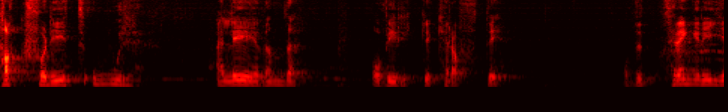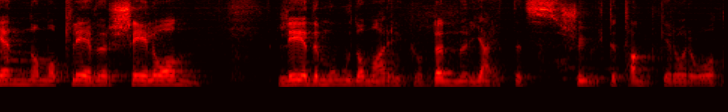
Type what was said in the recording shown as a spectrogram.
takk for ditt ord er levende og virker kraftig. Og det trenger igjennom og klever sjel og ånd, leder mod og marg og dømmer hjertets skjulte tanker og råd.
